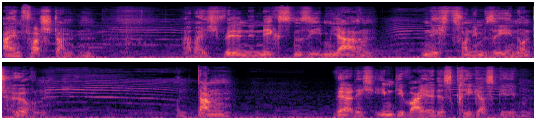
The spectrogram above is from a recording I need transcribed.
Einverstanden. Aber ich will in den nächsten sieben Jahren nichts von ihm sehen und hören. Und dann werde ich ihm die Weihe des Kriegers geben.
